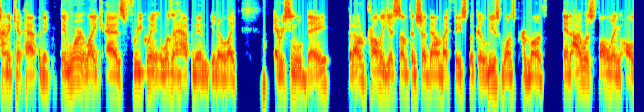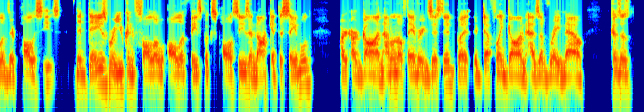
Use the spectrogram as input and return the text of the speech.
kind of kept happening. They weren't like as frequent. It wasn't happening, you know, like every single day, but I would probably get something shut down by Facebook at least once per month. And I was following all of their policies. The days where you can follow all of Facebook's policies and not get disabled are, are gone. I don't know if they ever existed, but they're definitely gone as of right now. Because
